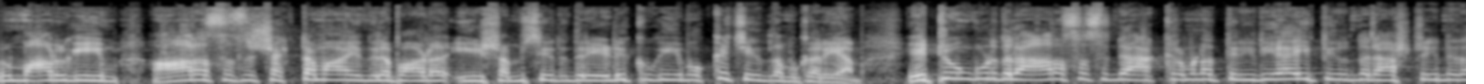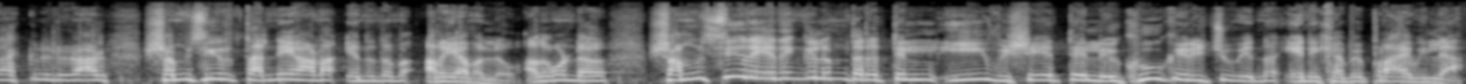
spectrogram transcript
മാറുകയും ആർ എസ് എസ് ശക്തമായ നിലപാട് ഈ ഷംസീനെതിരെ എടുക്കുകയും ഒക്കെ ചെയ്ത് നമുക്കറിയാം. ഏറ്റവും കൂടുതൽ ആർ എസ് എസിന്റെ ആക്രമണത്തിന് ഇരയായി തീർന്ന രാഷ്ട്രീയ നേതാക്കളിൽ ഒരാൾ ഷംസീർ തന്നെയാണ് എന്നതും അറിയാമല്ലോ. അതുകൊണ്ട് ഷംസീർ ഏതെങ്കിലും തരത്തിൽ ഈ വിഷയത്തെ ലഘൂകരിച്ചു എന്ന് എനിക്ക് അഭിപ്രായമില്ല.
